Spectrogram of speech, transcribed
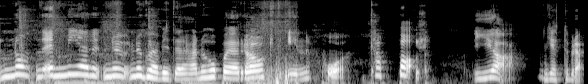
Nå, en mer, nu, nu går jag vidare här, nu hoppar jag rakt in på kappbal. Ja, jättebra.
